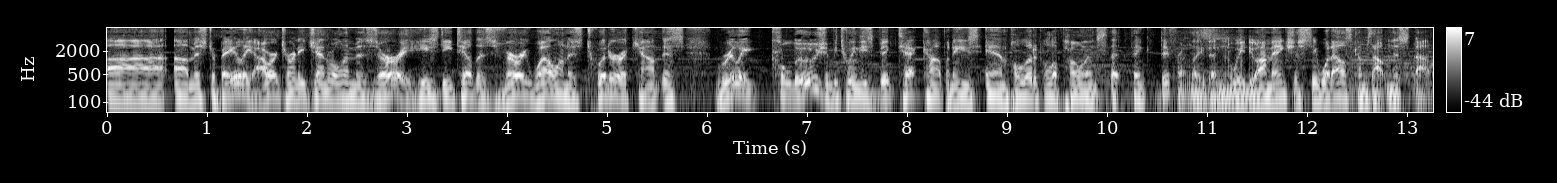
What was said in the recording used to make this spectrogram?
uh, uh, Mr. Bailey, our Attorney General in Missouri, he's detailed this very well on his Twitter account. This really collusion between these big tech companies and political opponents that think differently than we do. I'm anxious to see what else comes out in this stuff.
